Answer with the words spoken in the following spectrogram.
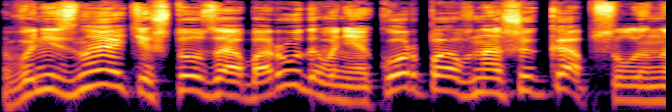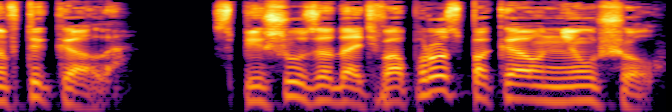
вы не знаете, что за оборудование Корпа в наши капсулы навтыкала? Спешу задать вопрос, пока он не ушел.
